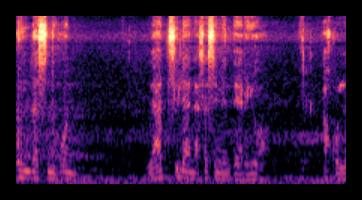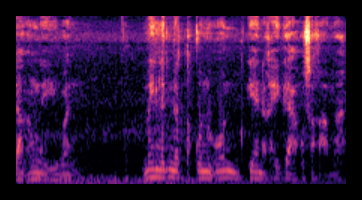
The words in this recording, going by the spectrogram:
Undas noon, lahat sila nasa sementeryo. Ako lang ang naiwan. May lagnat ako noon kaya nakahiga ako sa kama.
